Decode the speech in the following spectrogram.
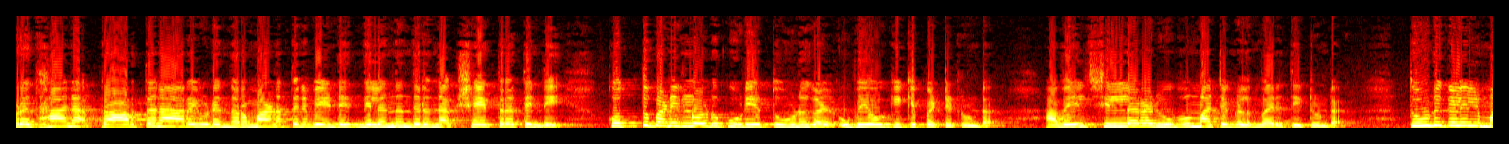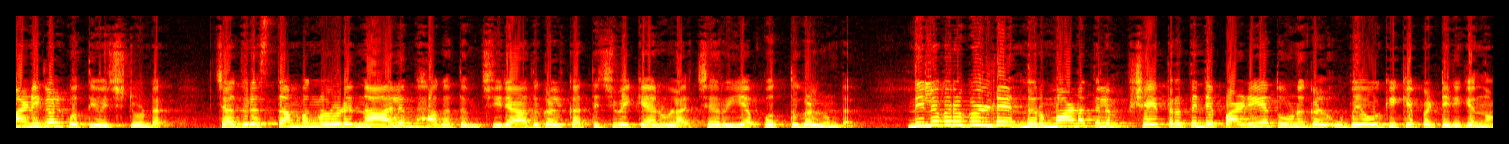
പ്രധാന പ്രാർത്ഥനാ അറയുടെ നിർമ്മാണത്തിന് വേണ്ടി നിലനിന്നിരുന്ന ക്ഷേത്രത്തിന്റെ കൊത്തുപണികളോട് കൂടിയ തൂണുകൾ ഉപയോഗിക്കപ്പെട്ടിട്ടുണ്ട്. അവയിൽ ചില്ലറ രൂപമാറ്റങ്ങളും വരുത്തിയിട്ടുണ്ട്. തൂണുകളിൽ മണികൾ കൊത്തിവെച്ചിട്ടുണ്ട്. ചതുരസ്തംഭങ്ങളുടെ നാല് ഭാഗത്തും ചിരാതുകൾ കത്തിച്ചു വെക്കാനുള്ള ചെറിയ പൊത്തുകളുണ്ട്. നിലവറുകളുടെ നിർമ്മാണത്തിലും ക്ഷേത്രത്തിന്റെ പഴയ തൂണുകൾ ഉപയോഗിക്കപ്പെട്ടിരിക്കുന്നു.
